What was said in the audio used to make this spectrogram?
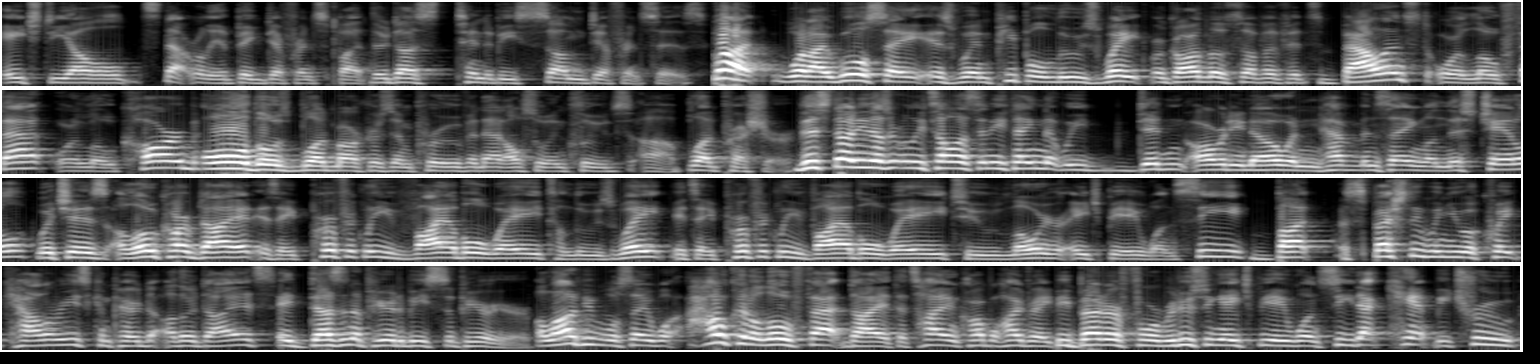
HDL. It's not really a big difference, but there does tend to be some differences. But what I will say is when people lose weight, regardless of if it's balanced or low fat or low carb, all those blood markers improve, and that also includes uh, blood pressure. This study doesn't really tell us anything that we didn't already know and haven't been saying on this channel, which is a low carb diet is a perfectly viable way to lose weight. It's a perfectly viable way to lower your HbA1c, but especially when you equate calories compared to other diets, it doesn't appear to be superior. A lot of people will say, well, how could a low fat diet that's high in carbohydrate be better for reducing HbA1c? That can't be true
